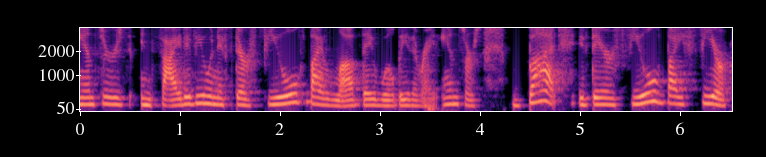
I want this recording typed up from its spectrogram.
answers inside of you. And if they're fueled by love, they will be the right answers. But if they are fueled by fear,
